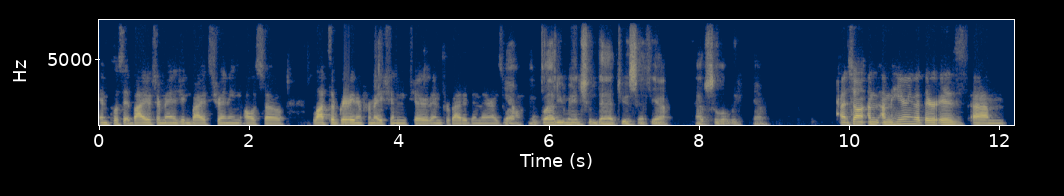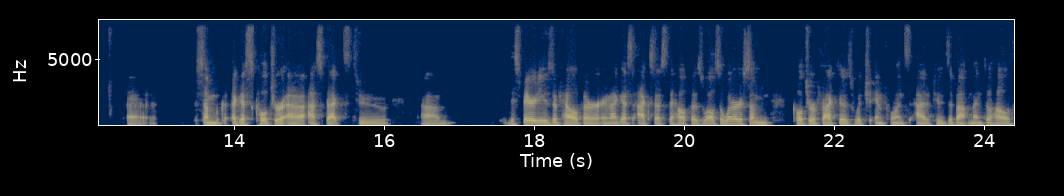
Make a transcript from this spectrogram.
implicit bias or managing bias training also lots of great information shared and provided in there as well. Yeah, I'm glad you mentioned that, Yusuf. Yeah, absolutely. Yeah. And so I'm I'm hearing that there is um, uh, some I guess culture uh, aspects to um, disparities of health or and I guess access to health as well. So what are some cultural factors which influence attitudes about mental health?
